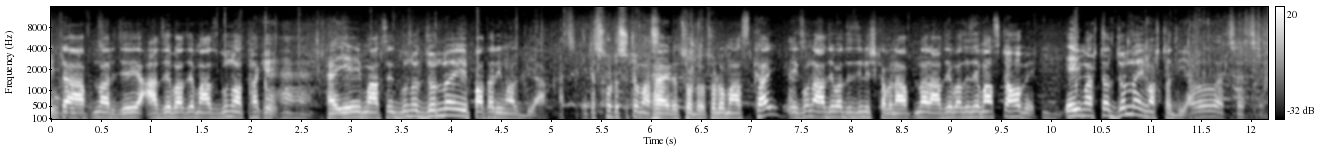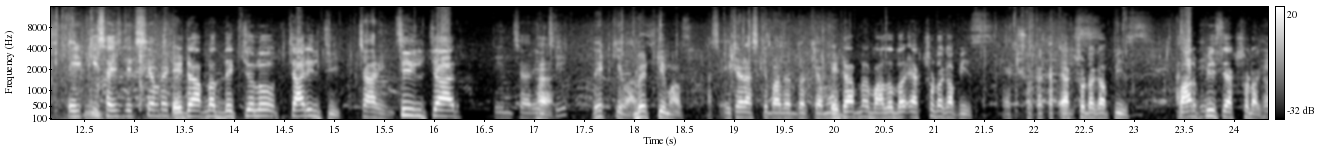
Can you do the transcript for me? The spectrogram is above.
এটা আপনার যে আজে বাজে মাছগুলো থাকে হ্যাঁ, হ্যাঁ। হ্যাঁ। এই মাছগুলোর জন্য এই পাতারি মাছ দিয়া। আচ্ছা এটা ছোট ছোট মাছ? হ্যাঁ এটা ছোট ছোট মাছ খায় এগুলো আজে বাজে জিনিস খাবে না। আপনার আজে বাজে যে মাছটা হবে এই মাছটার জন্য এই মাছটা দিয়া। ও আচ্ছা আচ্ছা। এই কি সাইজ দেখছি আমরা এটা? এটা আপনার দেখছি হলো চার ইঞ্চি। চার ইঞ্চি। তিন চার তিন চার হ্যাঁ। ইঞ্চি ভেটকি মাছ। ভেটকি মাছ। আচ্ছা এটার আজকে বাজার দর কেমন? এটা আপনার বাজার দর একশো টাকা পিস একশো টাকা একশো টাকা পিস পার পিস একশো টাকা।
